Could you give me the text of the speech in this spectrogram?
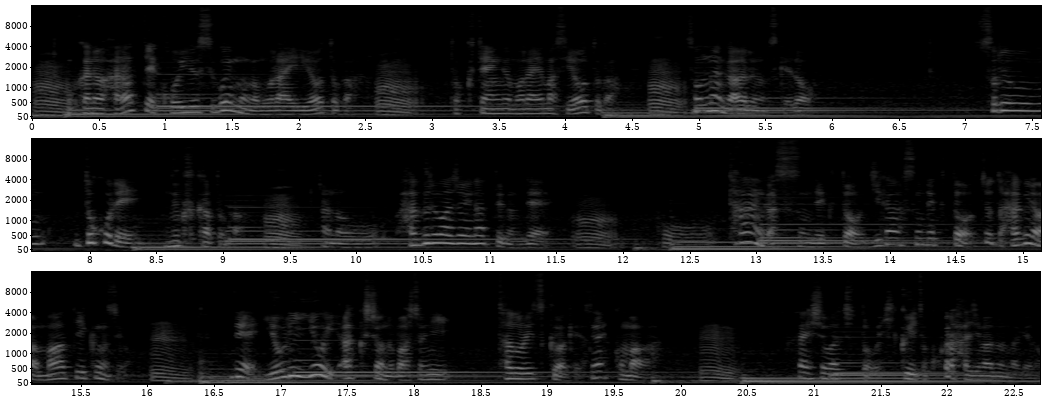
うん。お金を払ってこういうすごいものがもらえるよとか、うん。特典がもらえますよとか、うん。そんなんがあるんですけど、それをどこで抜くかとか、うん。あの、歯車状になってるんで、うん。こう、ターンが進んでいくと、時間が進んでいくと、ちょっと歯車回っていくんですよ。うん。で、より良いアクションの場所にたどり着くわけですね、コマが。うん。最初はちょっと低いとこから始まるんだけど。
